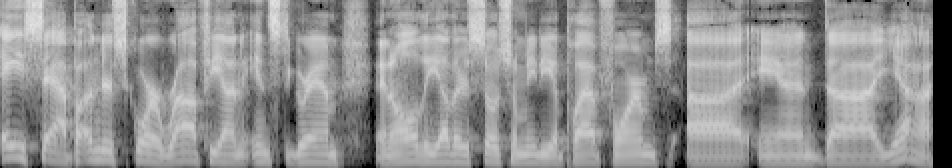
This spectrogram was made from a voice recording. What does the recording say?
ASAP underscore Roffe on Instagram and all the other social media platforms. Uh, and uh, yeah,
